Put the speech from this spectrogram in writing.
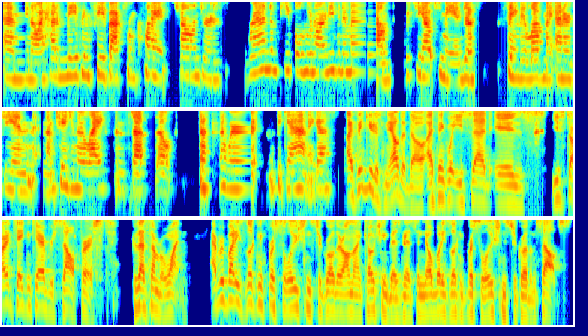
And, you know, I had amazing feedback from clients, challengers, random people who aren't even in my um, reaching out to me and just saying they love my energy and, and I'm changing their life and stuff. So that's kind of where it began, I guess. I think you just nailed it though. I think what you said is you started taking care of yourself first, because that's number one. Everybody's looking for solutions to grow their online coaching business, and nobody's looking for solutions to grow themselves.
